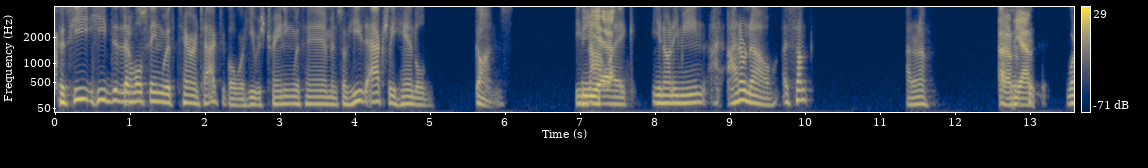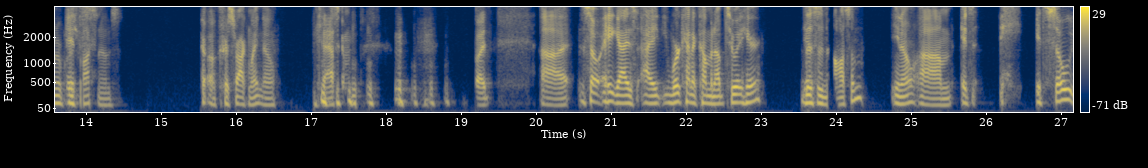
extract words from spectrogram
because he he did that whole thing with Taran Tactical where he was training with him, and so he's actually handled guns. He's not Yeah. like you know what I mean. I, I don't know. Uh, Some I don't know. I don't. Wonder Yeah. Chris- Wonder if Chris It's- Rock knows. Oh, Chris Rock might know. You could ask him. But uh so hey guys, I we're kind of coming up to it here. This has been awesome. You know, um it's it's so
